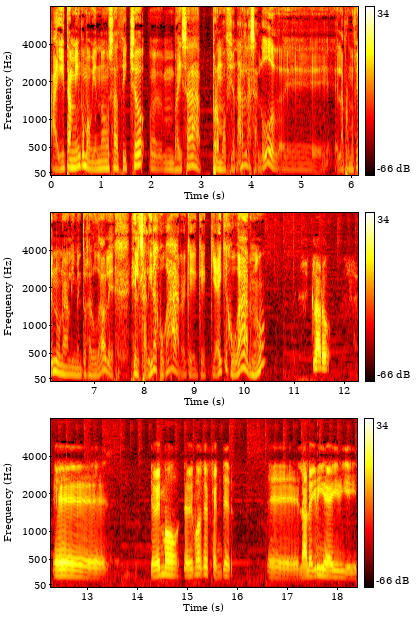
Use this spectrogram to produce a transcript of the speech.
ahí también, como bien nos has dicho, vais a promocionar la salud la promoción de un alimento saludable, el salir a jugar, que, que, que hay que jugar, ¿no? Claro, eh, debemos, debemos defender eh, la alegría y,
